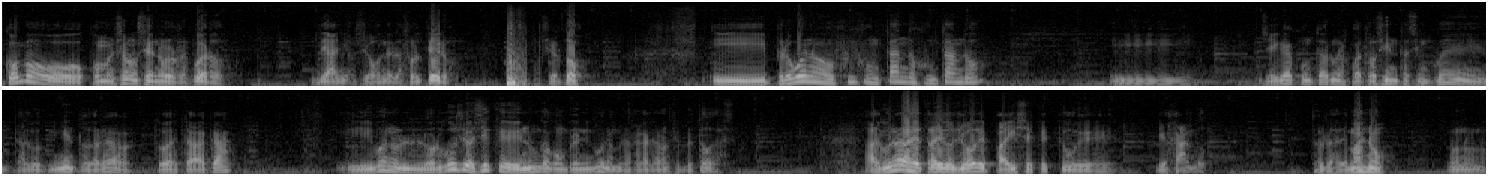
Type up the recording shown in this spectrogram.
¿Cómo comenzó? No sé, no lo recuerdo de años, yo aún era soltero, ¿cierto? Y, pero bueno, fui juntando, juntando, y llegué a juntar unas 450, algo 500, ¿verdad? Todas estaba acá. Y bueno, el orgullo es decir que nunca compré ninguna, me las regalaron siempre todas. Algunas las he traído yo de países que estuve viajando, pero las demás no, no, no, no.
